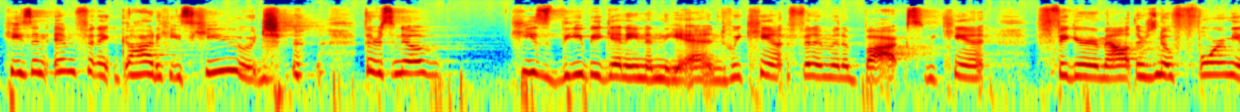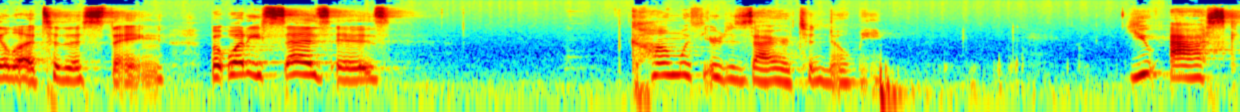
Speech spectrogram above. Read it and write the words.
He's an infinite God. He's huge. There's no, he's the beginning and the end. We can't fit him in a box. We can't figure him out. There's no formula to this thing. But what he says is, come with your desire to know me. You ask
